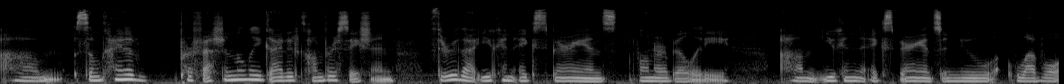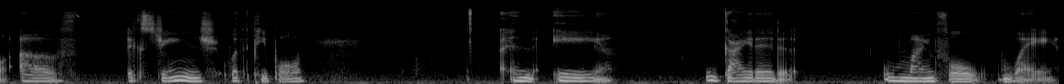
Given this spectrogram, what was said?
um, some kind of professionally guided conversation, through that, you can experience vulnerability. Um, you can experience a new level of exchange with people in a guided, mindful way.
